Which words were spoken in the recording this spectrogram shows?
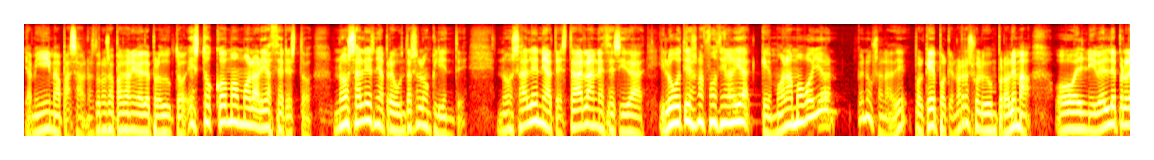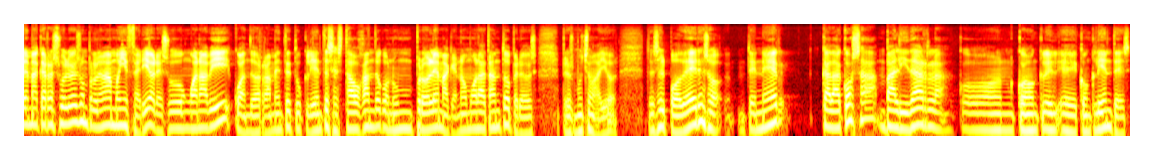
y a mí me ha pasado, nosotros nos ha pasado a nivel de producto, ¿esto cómo molaría hacer esto? No sales ni a preguntárselo a un cliente, no sales ni a testar la necesidad y luego tienes una funcionalidad que mola mogollón no usa nadie. ¿Por qué? Porque no resuelve un problema. O el nivel de problema que resuelve es un problema muy inferior. Es un wannabe cuando realmente tu cliente se está ahogando con un problema que no mola tanto, pero es, pero es mucho mayor. Entonces, el poder, eso, tener cada cosa validarla con, eh, con, clientes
